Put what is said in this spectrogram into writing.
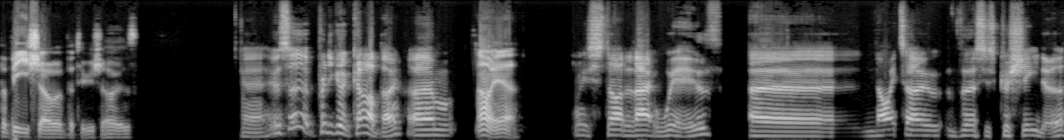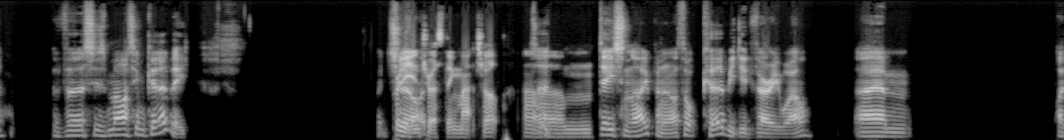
the B show of the two shows. Yeah, it was a pretty good card though. Um, Oh yeah, we started out with uh, Naito versus Kushida versus Martin Kirby. Which, pretty uh, interesting matchup. Um, Decent opener. I thought Kirby did very well. Um, I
